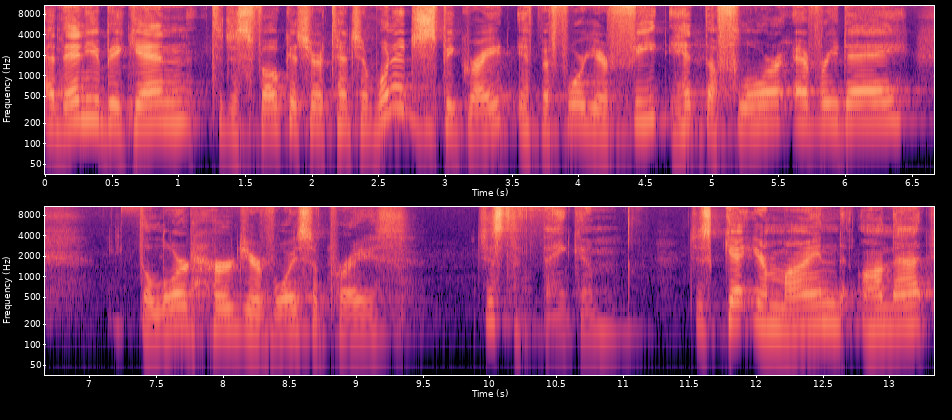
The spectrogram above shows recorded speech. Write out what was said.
And then you begin to just focus your attention. Wouldn't it just be great if before your feet hit the floor every day, the Lord heard your voice of praise? Just to thank Him. Just get your mind on that.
